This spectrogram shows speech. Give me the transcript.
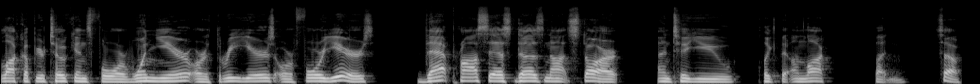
lock up your tokens for one year or three years or four years, that process does not start until you click the unlock button. So,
